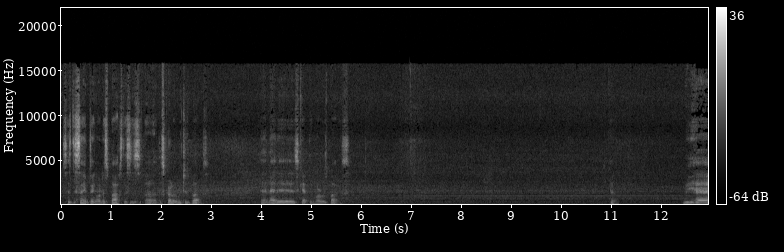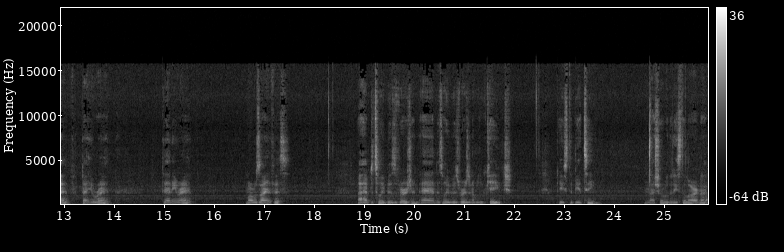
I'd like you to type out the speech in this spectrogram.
It says the same thing on this box. This is uh, the Scarlet Witch's box, and that is Captain Marvel's box. We have Daniel Rand, Danny Rand, Marvel's Iron Fist. I have the Toy Biz version and the Toy Biz version of Luke Cage. They used to be a team. I'm not sure whether they still are or not.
